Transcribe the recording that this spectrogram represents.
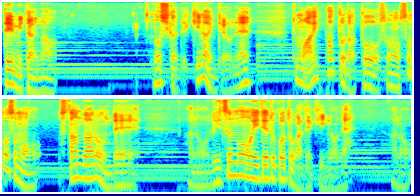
てみたいなのしかできないんだよね。でも iPad だとそのそもそもスタンドアローンであのリズムを入れることができるのね。あの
